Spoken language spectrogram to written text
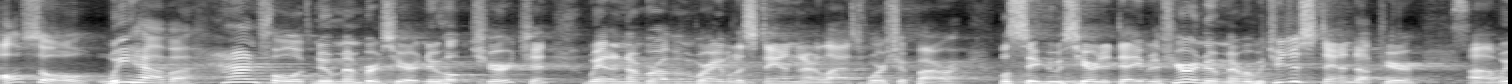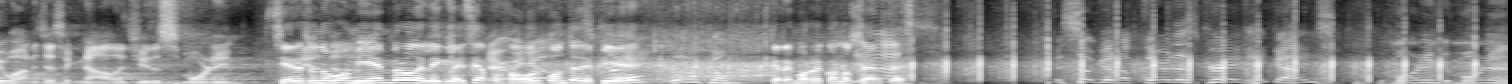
also, we have a handful of new members here at New Hope Church, and we had a number of them were able to stand in our last worship hour. We'll see who's here today, but if you're a new member, would you just stand up here? Uh, we want to just acknowledge you this morning. Si eres un nuevo uh, miembro de la iglesia, por favor, ponte de pie. great. Welcome. Queremos reconocerte. Yes. It's so good up there. That's great. Hey, guys. Good morning. Good morning.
